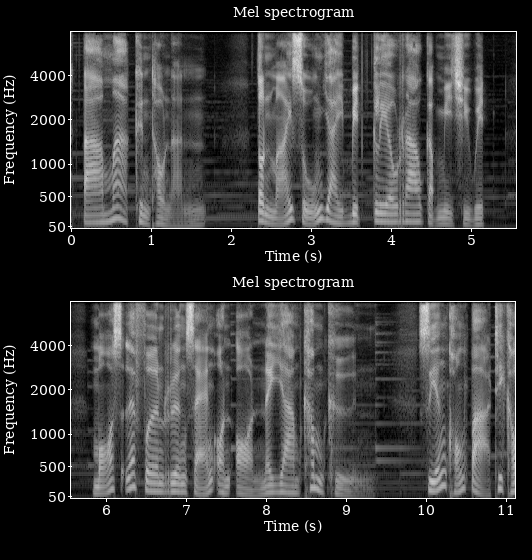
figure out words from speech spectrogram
กตามากขึ้นเท่านั้น ต้นไม้สูงใหญ่บิดเกลียวราวกับมีชีวิต มอสและเฟิร์นเรืองแสงอ่อนๆ ในยามค่ำคืน เสียงของป่าที่เขา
